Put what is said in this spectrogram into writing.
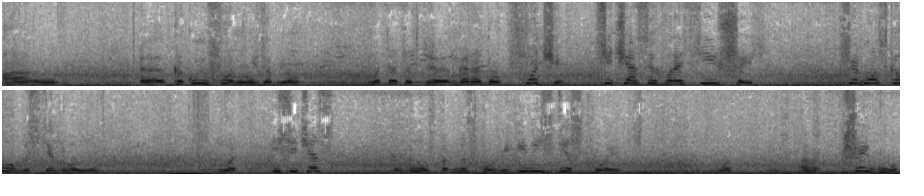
а, э, какую форму изобрел. Вот этот э, городок Сочи, сейчас их в России шесть. В Свердловской области огромный. Вот. И сейчас, ну, в Подмосковье, и везде строят. Вот. А, Шойгу.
